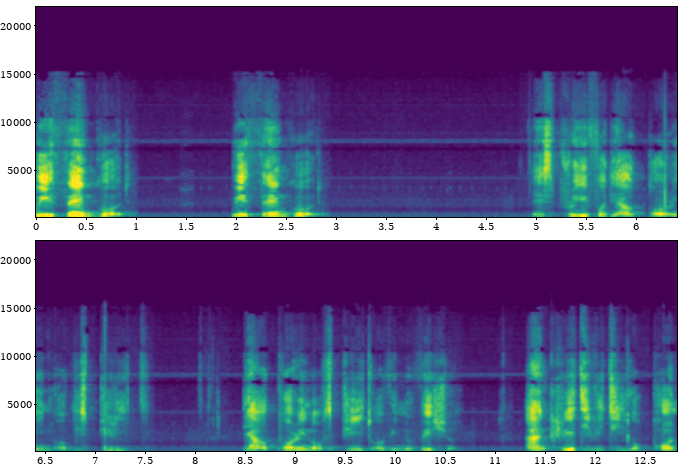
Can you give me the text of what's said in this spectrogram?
We thank God. We thank God. Let's pray for the outpouring of the Spirit, the outpouring of spirit of innovation and creativity upon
